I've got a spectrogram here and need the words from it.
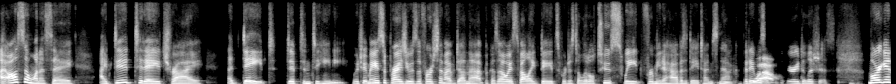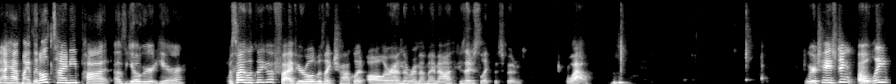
I also want to say I did today try a date dipped in tahini, which it may surprise you is the first time I've done that because I always felt like dates were just a little too sweet for me to have as a daytime snack, but it was Wow. actually very delicious. Morgan, I have my little tiny pot of yogurt here. So I look like a five year old with like chocolate all around the rim of my mouth because I just licked the spoon. Wow. We're tasting Oatly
